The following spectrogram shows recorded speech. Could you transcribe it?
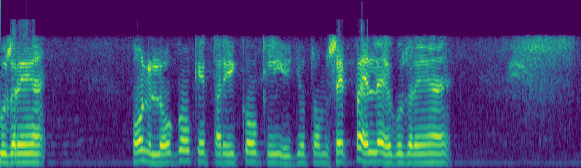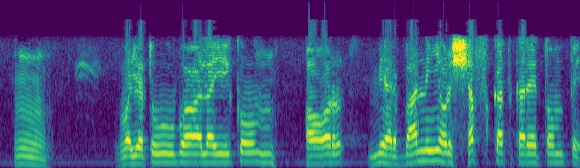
گزرے ہیں۔ ان لوگوں کے طریقوں کی جو تم سے پہلے گزرے ہیں۔ وہ یتوب علیکم اور مہربانی اور شفقت کرے تم پہ۔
